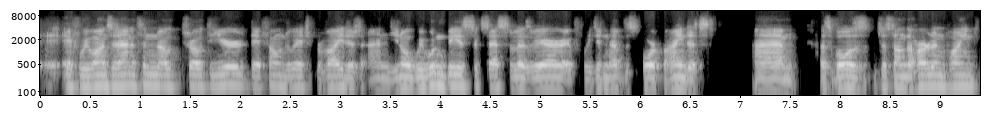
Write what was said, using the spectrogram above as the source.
if we wanted anything out throughout the year, they found a way to provide it. And, you know, we wouldn't be as successful as we are if we didn't have the support behind us. Um, I suppose just on the hurling point,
